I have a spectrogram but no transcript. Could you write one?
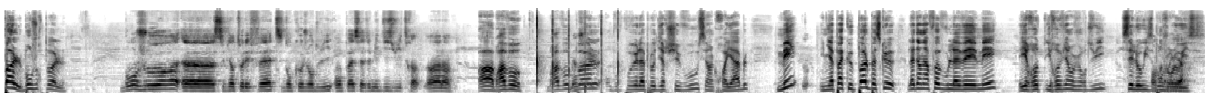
Paul. Bonjour Paul. Bonjour, euh, c'est bientôt les fêtes, donc aujourd'hui on passe à 2018. Voilà. Ah bravo Bravo Merci. Paul, vous pouvez l'applaudir chez vous, c'est incroyable. Mais il n'y a pas que Paul parce que la dernière fois vous l'avez aimé et il, re- il revient aujourd'hui. C'est Loïs. Encore Bonjour meilleur. Loïs.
